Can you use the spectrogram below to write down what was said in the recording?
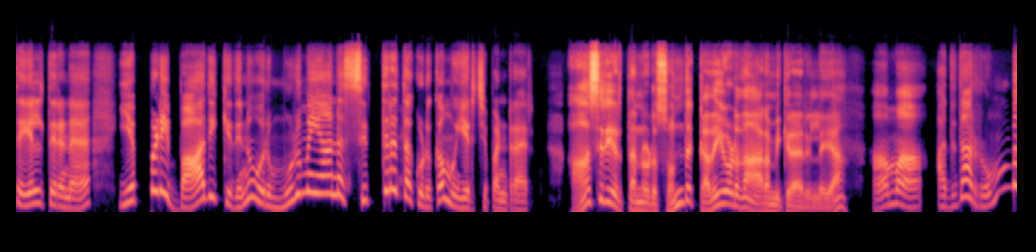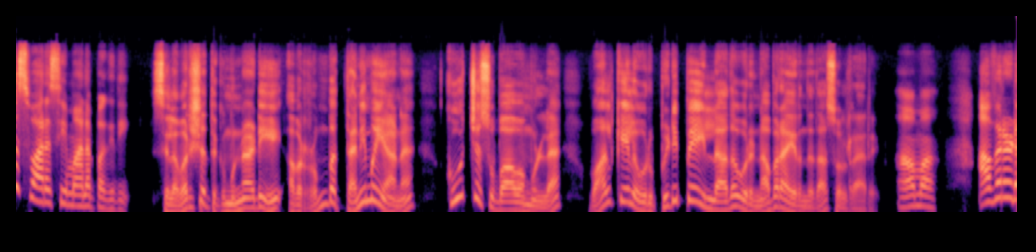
செயல்திறனை எப்படி பாதிக்குதுன்னு ஒரு முழுமையான சித்திரத்தை கொடுக்க முயற்சி பண்றார். ஆசிரியர் தன்னோட சொந்த கதையோட தான் ஆரம்பிக்கிறார் இல்லையா? ஆமா அதுதான் ரொம்ப சுவாரஸ்யமான பகுதி. சில வருஷத்துக்கு முன்னாடி அவர் ரொம்ப தனிமையான கூச்ச சுபாவம் உள்ள வாழ்க்கையில ஒரு பிடிப்பே இல்லாத ஒரு நபரா இருந்ததா சொல்றாரு. ஆமா. அவரோட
